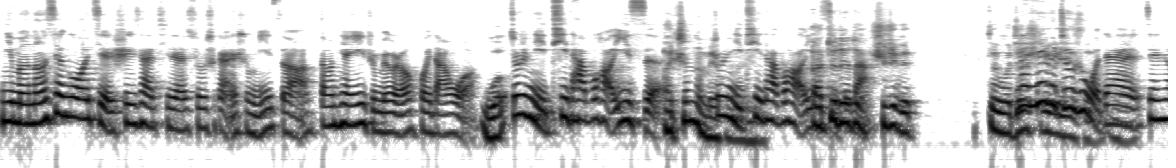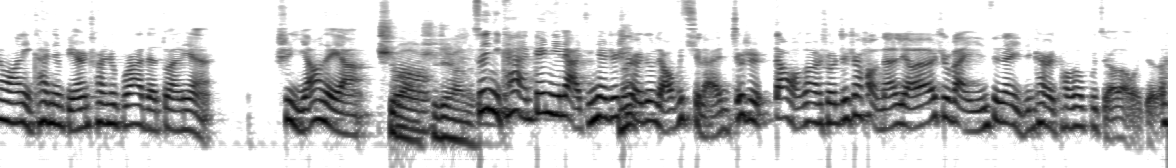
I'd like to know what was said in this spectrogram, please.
你们能先跟我解释一下替代羞耻感是什么意思吗？当天一直没有人回答我，我就是你替他不好意思，哎，真的没有，就是你替他不好意思，对对对，是这个。对，我觉得那那个就是我在健身房里看见别人穿着 bra 在锻炼，是一样的呀，是吧？是这样的。所以你看，跟你俩今天这事儿就聊不起来。就是大黄刚才说这事儿好难聊呀，是婉莹现在已经开始滔滔不绝了。我觉得。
